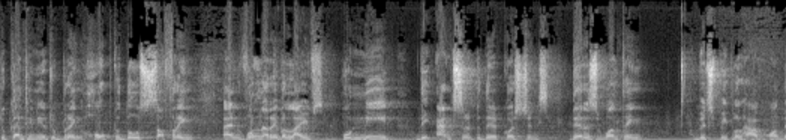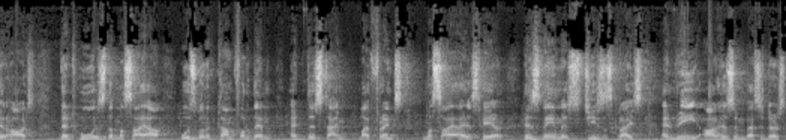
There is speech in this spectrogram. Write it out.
to continue to bring hope to those suffering and vulnerable lives who need the answer to their questions. There is one thing which people have on their hearts that who is the Messiah who is going to come for them at this time. My friends, Messiah is here. His name is Jesus Christ, and we are his ambassadors.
